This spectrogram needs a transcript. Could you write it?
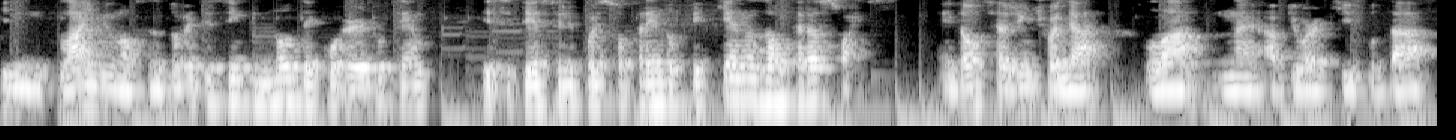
e lá em 1995, no decorrer do tempo, esse texto ele foi sofrendo pequenas alterações. Então, se a gente olhar lá, né, abrir o arquivo da,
